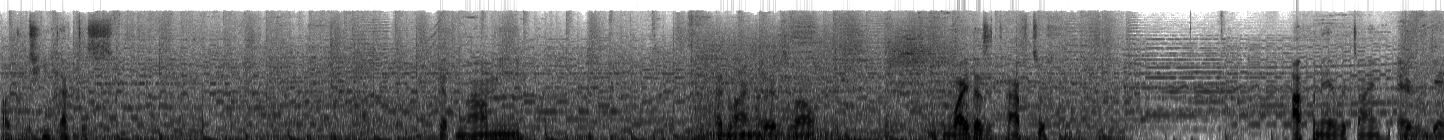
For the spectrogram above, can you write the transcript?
How could he got this? Got Nami. Headliner as well. Why does it have to? happen every time, every game.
